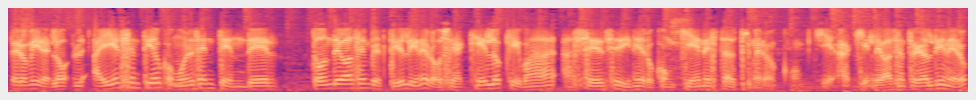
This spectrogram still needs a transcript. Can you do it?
Pero mire, lo- ahí el sentido común es entender ¿dónde vas a invertir el dinero? O sea, ¿qué es lo que va a hacer ese dinero? ¿Con quién estás? Primero, ¿con quién, ¿a quién le vas a entregar el dinero?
